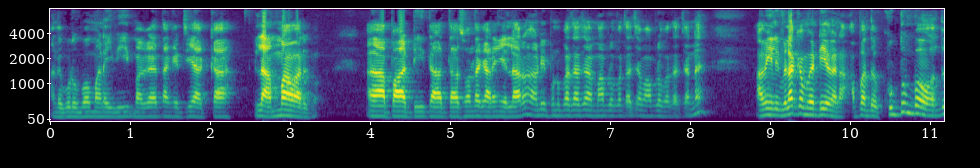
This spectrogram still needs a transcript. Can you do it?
அந்த குடும்பம் மனைவி மக தங்கச்சி அக்கா இல்லை அம்மாவாக இருக்கும். பாட்டி தாத்தா சொந்தக்காரங்க எல்லாரும் அப்படியே பொண்ணு பார்த்தாச்சா மாப்பிள்ளை பார்த்தாச்சா மாப்பிள்ளை பார்த்தாச்சான்னு அவங்களுக்கு விளக்கம் வேண்டிய வேணாம். அப்போ அந்த குடும்பம் வந்து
